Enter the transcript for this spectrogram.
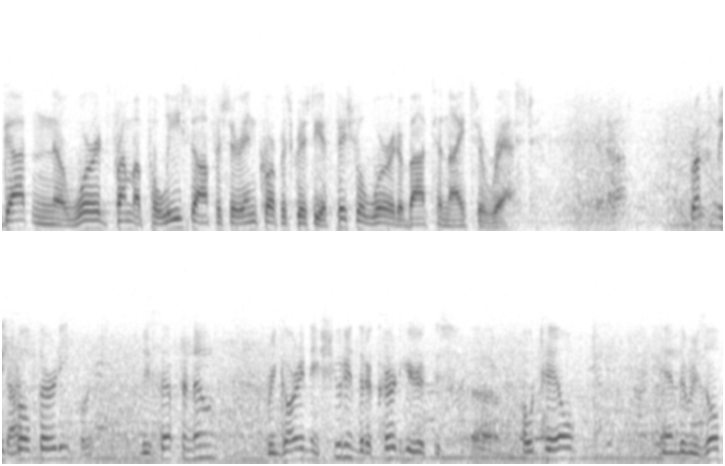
gotten a word from a police officer in Corpus Christi, official word about tonight's arrest. Approximately 12:30 this afternoon, regarding a shooting that occurred here at this uh, hotel, and the result,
